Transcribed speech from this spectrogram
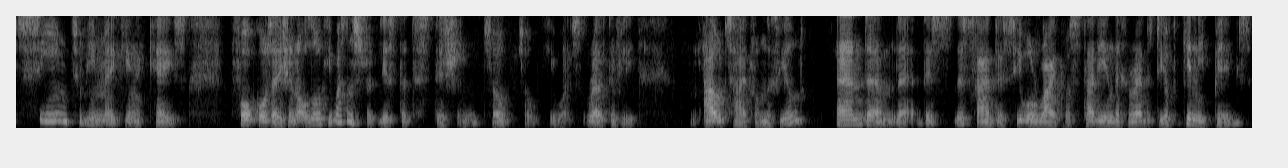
seemed to be making a case for causation, although he wasn't strictly a statistician, so, so he was relatively outside from the field. And um, this, this scientist, Sewall Wright, was studying the heredity of guinea pigs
